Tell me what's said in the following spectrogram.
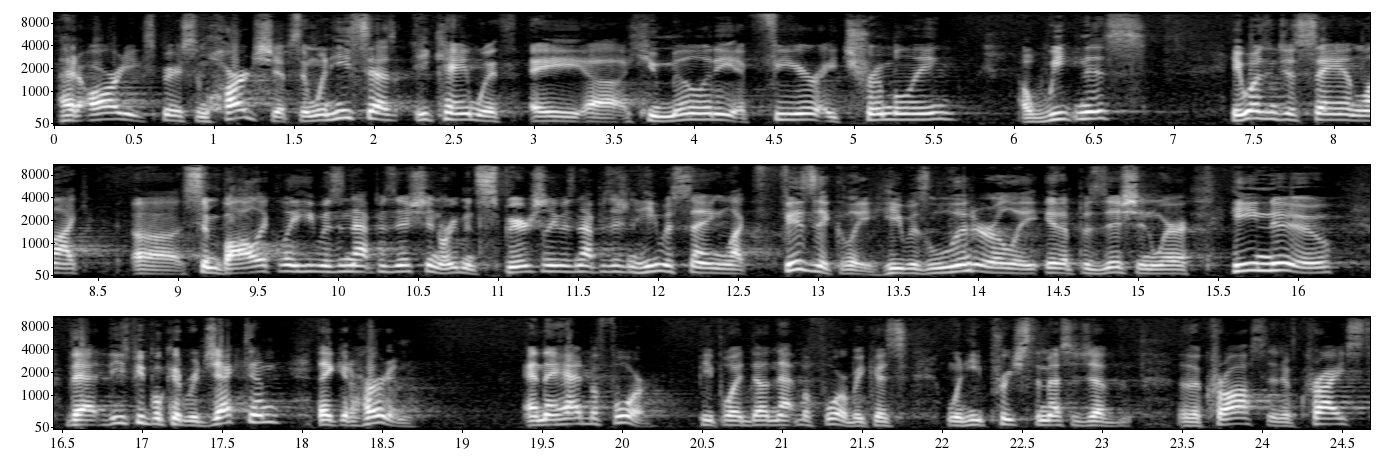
had already experienced some hardships. And when he says he came with a uh, humility, a fear, a trembling, a weakness, he wasn't just saying like uh, symbolically he was in that position or even spiritually he was in that position. He was saying like physically he was literally in a position where he knew that these people could reject him, they could hurt him. And they had before. People had done that before because when he preached the message of the cross and of Christ,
